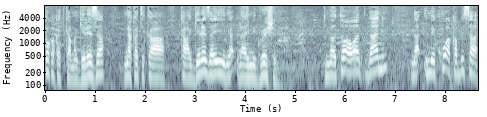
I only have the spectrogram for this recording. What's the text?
toka katika magereza na katika ka gereza hii la, la immigration. Tumewatoa watu ndani na imekuwa kabisa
